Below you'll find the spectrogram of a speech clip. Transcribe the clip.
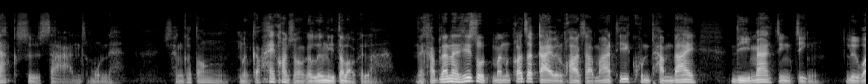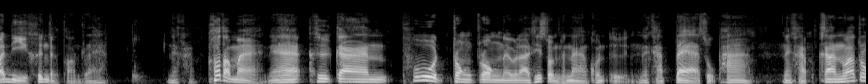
นักสื่อสารสมมตินะฉันก็ต้องเหมือนกับให้ความสำคัญกับเรื่องนี้ตลอดเวลานะครับและในที่สุดมันก็จะกลายเป็นความสามารถที่คุณทำได้ดีมากจริง ๆ หรือว่าดีขึ้นจากตอนแรก นะครับข้อต่อมานะฮะคือการพูดตรงๆในเวลาที่สนทนาคนอื่นนะครับ แต่สุภาพนะครับ การว่าตร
